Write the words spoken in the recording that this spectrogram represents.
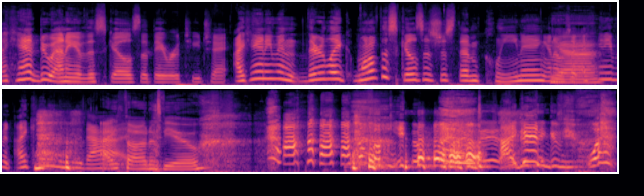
I can't do any of the skills that they were teaching. I can't even. They're like one of the skills is just them cleaning, and I was like, I can't even. I can't even do that. I thought of you. Fuck you. I did. I, I did could- think of you. What?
